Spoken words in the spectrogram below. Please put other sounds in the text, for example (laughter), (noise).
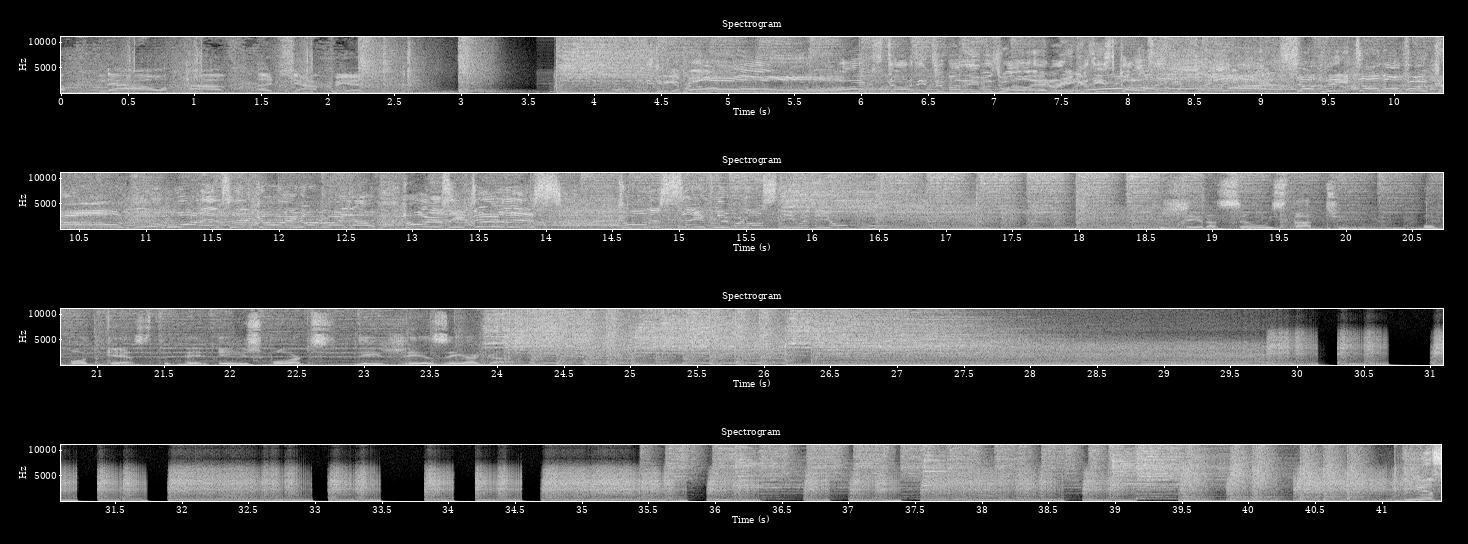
Barcelona now have a champion. He's going to get. Oh! I'm starting to believe as well, Henry, because he's got to take inflection. What a jumping double from Cole! What is going on right now? How does he do this? Cole is saving velocity with the all play. Geração Start, o podcast de esportes de GZH.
